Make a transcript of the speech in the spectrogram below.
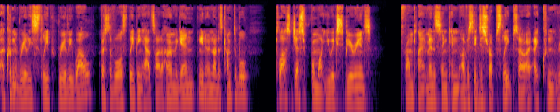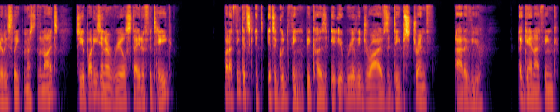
I couldn't really sleep really well. First of all, sleeping outside of home again, you know, not as comfortable. Plus, just from what you experience from plant medicine can obviously disrupt sleep. So I, I couldn't really sleep most of the nights. So your body's in a real state of fatigue. But I think it's it's, it's a good thing because it, it really drives a deep strength out of you. Again, I think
